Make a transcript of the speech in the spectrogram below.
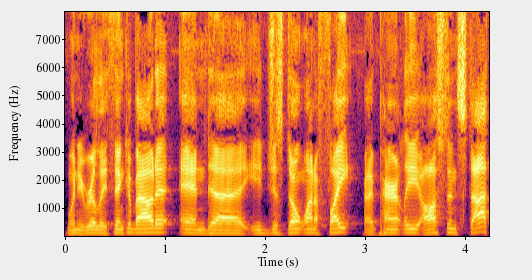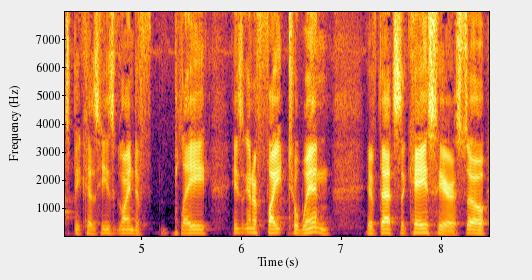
when you really think about it. And uh, you just don't want to fight. Apparently, Austin Staats because he's going to play. He's going to fight to win if that's the case here. So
